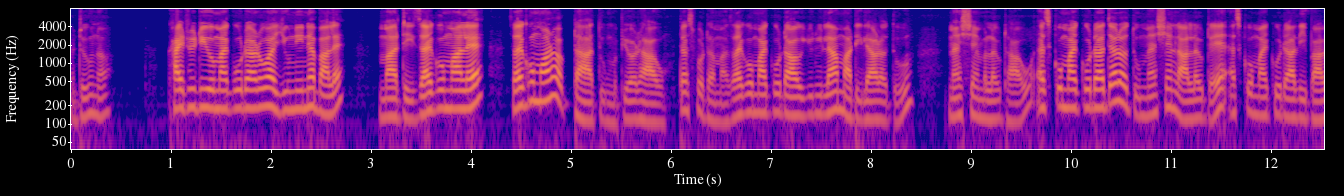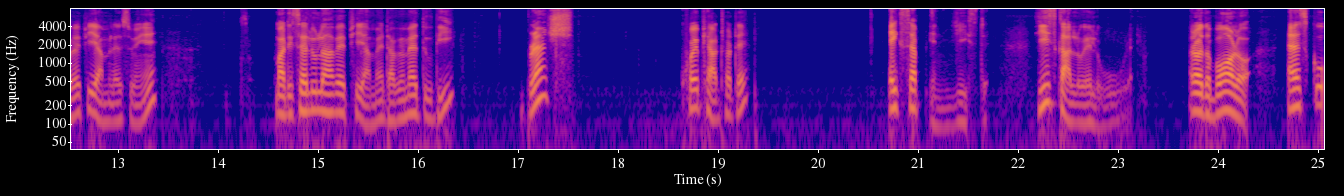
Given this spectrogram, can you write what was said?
မတူနော် Chytridio mycota တို့က uni နဲ့ဗာလဲ multi zygote မှာလဲ zygote မှာတော့ဒါသူမပြောထားဘူး test photo မှာ zygote mycota ကို uni လား multi လားတော့သူ mention မလုပ်ထားဘူး esco mycota ကြတော့သူ mention လာလုပ်တယ် esco mycota ဒီဘာပဲဖြစ်ရမလဲဆိုရင် multicellular ပဲဖြစ်ရမယ်ဒါပေမဲ့သူဒီ branch ခွဲဖြာထွက်တယ် except in yeast yeast ကလွဲလို့တဲ့အဲ့တော့သဘောကတော့ esco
